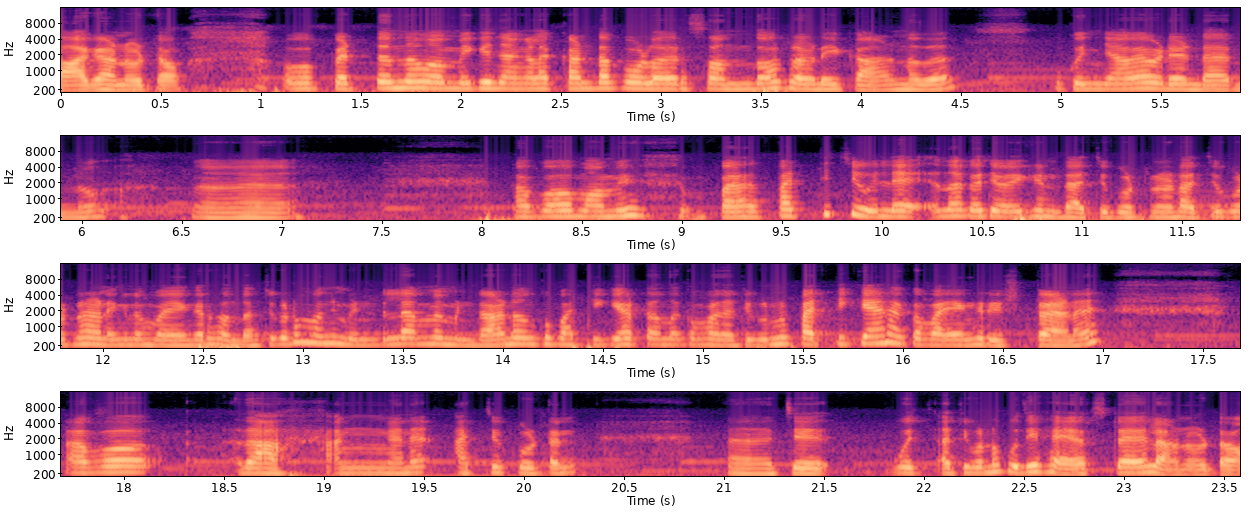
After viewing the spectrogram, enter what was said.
ഭാഗമാണ് കേട്ടോ. അപ്പോൾ പെട്ടെന്ന് മമ്മിക്ക് ഞങ്ങളെ കണ്ടപ്പോൾ ഉള്ള ഒരു സന്തോഷമാണ് ഈ കാണുന്നത്. കുഞ്ഞാവ എവിടെ ഉണ്ടായിരുന്നു? അപ്പോൾ മമ്മി പറ്റിച്ചു അല്ലേ എന്നൊക്കെ ചോദിക്കുന്നുണ്ട് അച്ചുകൂട്ടനോട്. അച്ചുകൂട്ടനാണെങ്കിലും ഭയങ്കര സന്തോഷം. അച്ചുകൂട്ടൻ പറഞ്ഞു മിണ്ടില്ല അമ്മ മിണ്ടാണ്ട് നമുക്ക് പറ്റിക്കാട്ടോ എന്നൊക്കെ പറഞ്ഞു. അച്ചുകൂട്ടൻ പറ്റിക്കാനൊക്കെ ഭയങ്കര ഇഷ്ടമാണ് അപ്പോൾ അതാ അങ്ങനെ അച്ചുകൂട്ടൻ അച്ചുക്കുട്ടൻ പുതിയ ഹെയർ സ്റ്റൈലാണ് കേട്ടോ.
